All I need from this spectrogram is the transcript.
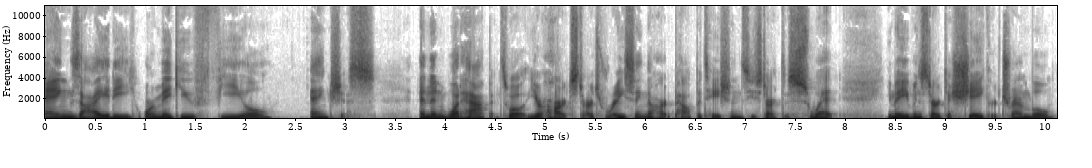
anxiety or make you feel anxious. And then what happens? Well, your heart starts racing, the heart palpitations, you start to sweat, you may even start to shake or tremble.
